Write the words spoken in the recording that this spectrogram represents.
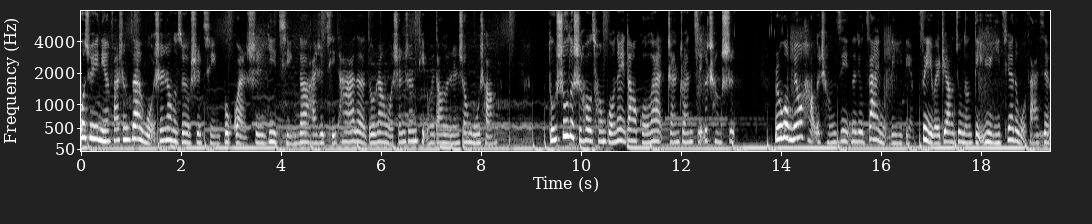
过去一年发生在我身上的所有事情，不管是疫情的还是其他的，都让我深深体会到了人生无常。读书的时候，从国内到国外辗转几个城市，如果没有好的成绩，那就再努力一点。自以为这样就能抵御一切的我，发现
